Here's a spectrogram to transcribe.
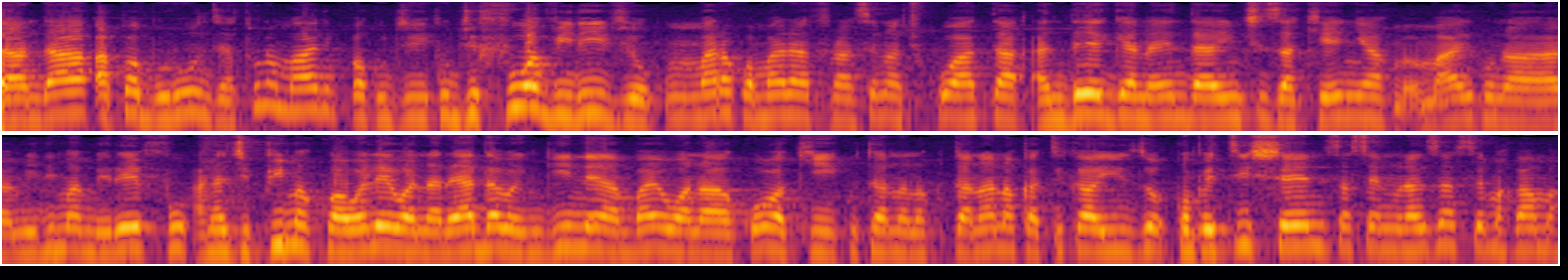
kujiandaa. Hapa Burundi hatuna mahali pa kuji, kujifua vilivyo. Mara kwa mara Francine anachukua hata ndege, anaenda nchi za Kenya, mahali kuna milima mirefu, anajipima kwa wale wanariadha wengine ambayo wanakuwa wakikutana na kutanana katika hizo competition. Sasa ninaweza sema kama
